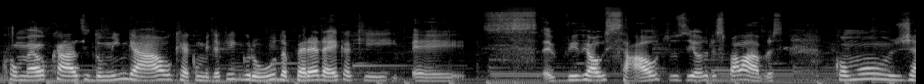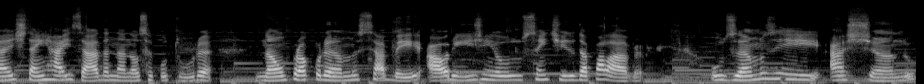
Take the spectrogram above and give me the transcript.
como é o caso do mingau, que é comida que gruda, perereca, que é, vive aos saltos e outras palavras. Como já está enraizada na nossa cultura, não procuramos saber a origem ou o sentido da palavra. Usamos e achando,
